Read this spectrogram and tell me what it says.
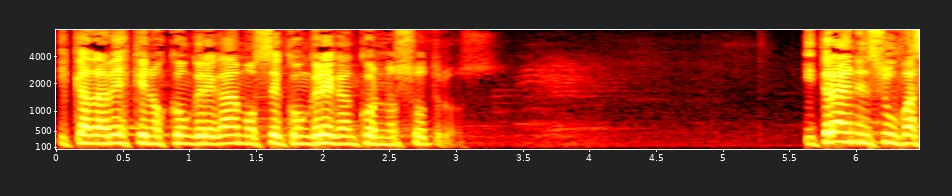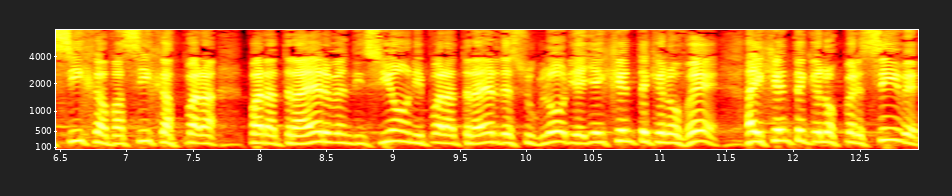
Y cada vez que nos congregamos, se congregan con nosotros. Y traen en sus vasijas, vasijas para, para traer bendición y para traer de su gloria. Y hay gente que los ve, hay gente que los percibe,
